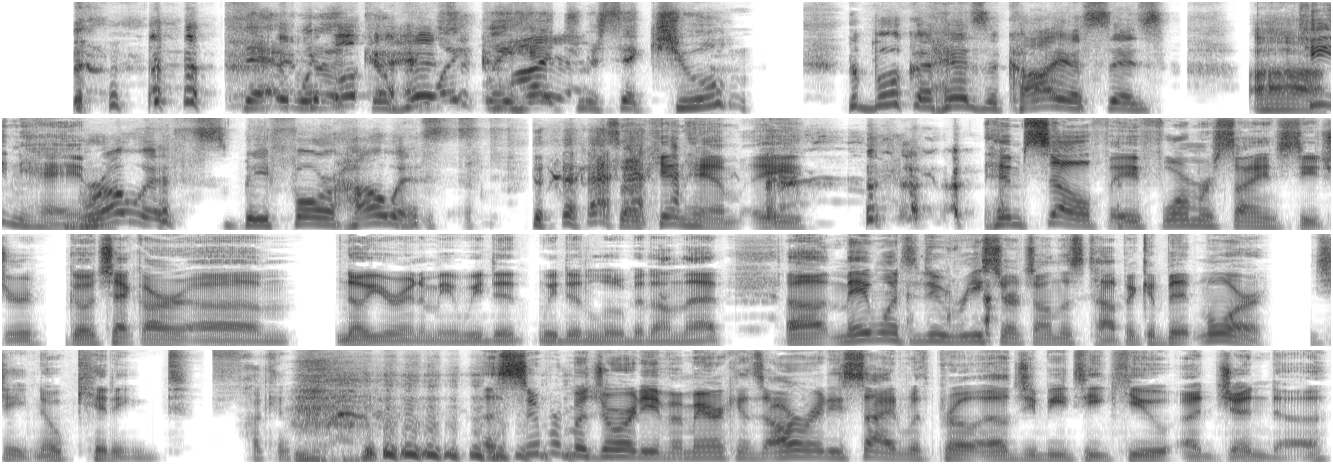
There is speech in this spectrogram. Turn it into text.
that were completely heterosexual. The book of Hezekiah says, uh, broeths before hoeths. so Ken Ham, a himself a former science teacher, go check our um Know Your Enemy. We did we did a little bit on that. Uh may want to do research on this topic a bit more. Gee, no kidding. Fucking a supermajority of Americans already side with pro LGBTQ agenda,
